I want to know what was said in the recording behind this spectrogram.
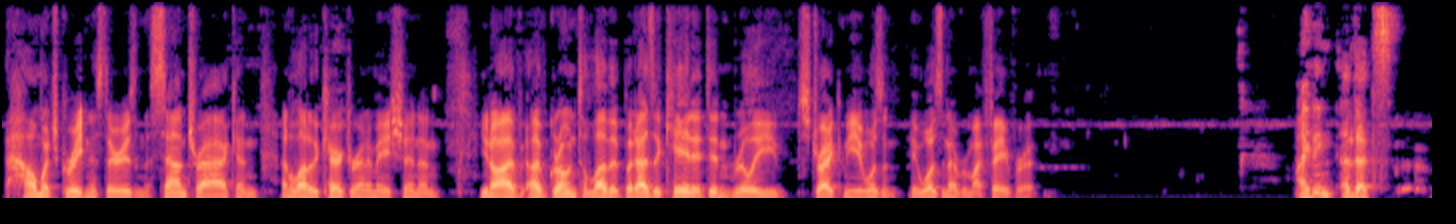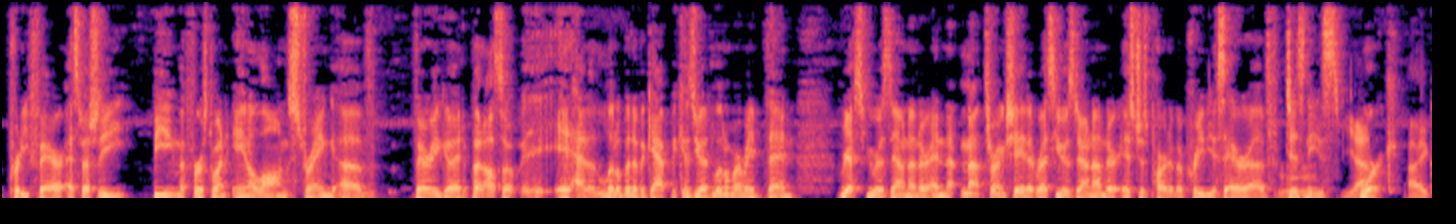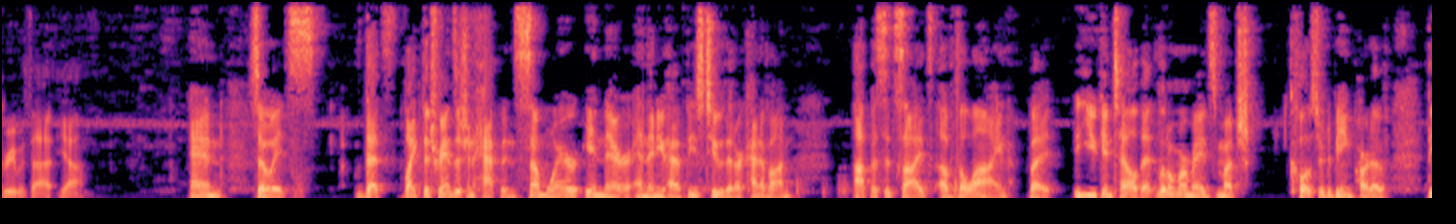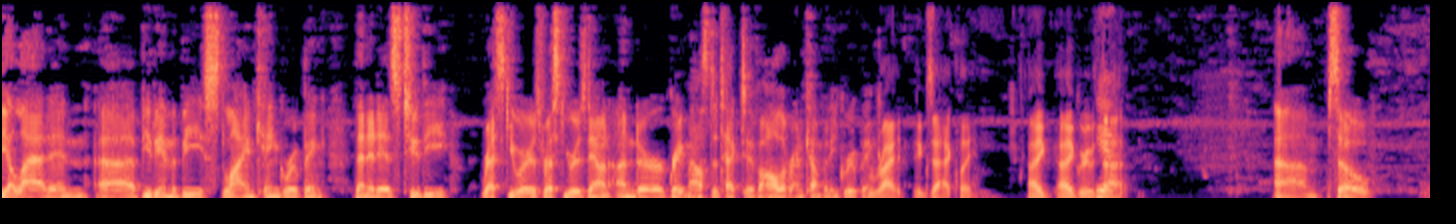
how much greatness there is in the soundtrack and, and a lot of the character animation. And you know I've I've grown to love it but as a kid it didn't really strike me. It wasn't it wasn't ever my favorite. I think that's pretty fair, especially being the first one in a long string mm-hmm. of very good, but also it, had a little bit of a gap because you had Little Mermaid, then Rescuers Down Under, and not, not throwing shade at Rescuers Down Under, it's just part of a previous era of Disney's yeah. work. I agree with that yeah And so it's that's like the transition happens somewhere in there, and then you have these two that are kind of on opposite sides of the line. But you can tell that Little Mermaid's much closer to being part of the Aladdin, uh, Beauty and the Beast, Lion King grouping than it is to the Rescuers, Rescuers Down Under, Great Mouse Detective, Oliver and Company grouping. right exactly I I agree with Yeah. that Um, so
